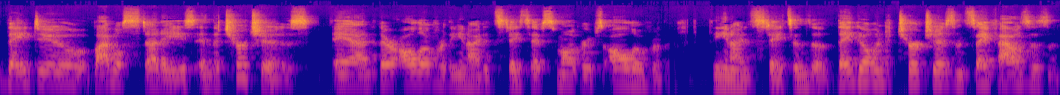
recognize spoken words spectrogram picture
They do Bible studies in the churches, and they're all over the United States. They have small groups all over the, United States, and the, they go into churches and safe houses and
